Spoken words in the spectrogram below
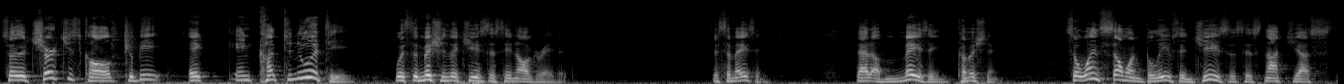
So the church is called to be a, in continuity with the mission that Jesus inaugurated. It's amazing. That amazing commissioning. So when someone believes in Jesus, it's not just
